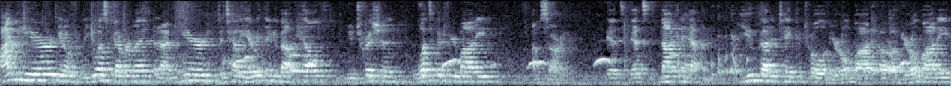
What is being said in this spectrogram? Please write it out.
I'm here, you know, from the U.S. government, and I'm here to tell you everything about health, nutrition, what's good for your body, I'm sorry. It's, that's not going to happen. You've got to take control of your own body, of your own body,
